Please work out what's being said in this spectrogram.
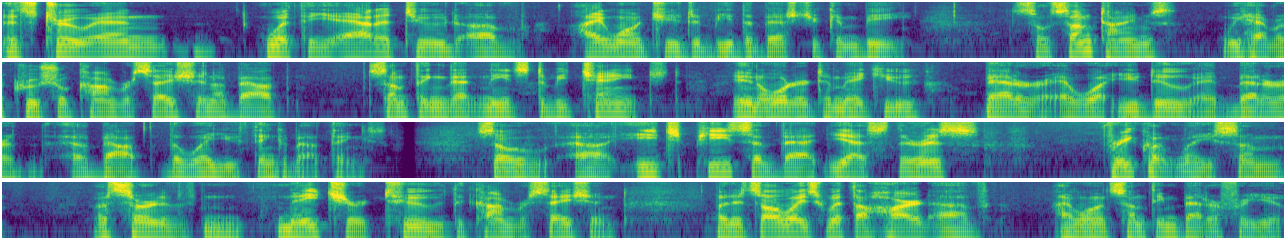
It's true. And with the attitude of I want you to be the best you can be. So sometimes we have a crucial conversation about something that needs to be changed in order to make you better at what you do and better about the way you think about things. So uh, each piece of that, yes, there is frequently some assertive nature to the conversation, but it's always with the heart of, I want something better for you.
